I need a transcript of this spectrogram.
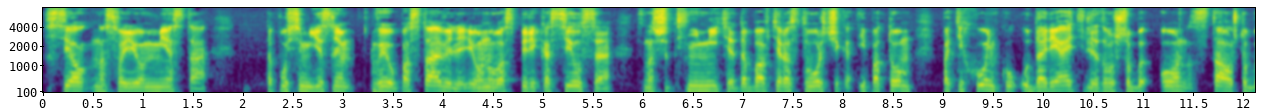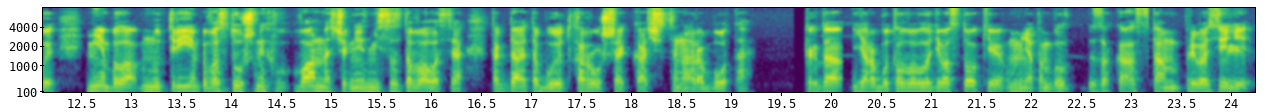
сел на свое место. Допустим, если вы его поставили и он у вас перекосился, значит снимите, добавьте растворчика и потом потихоньку ударяйте для того, чтобы он стал, чтобы не было внутри воздушных ванночек, не, не создавалось. Тогда это будет хорошая качественная работа. Когда я работал во Владивостоке, у меня там был заказ, там привозили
